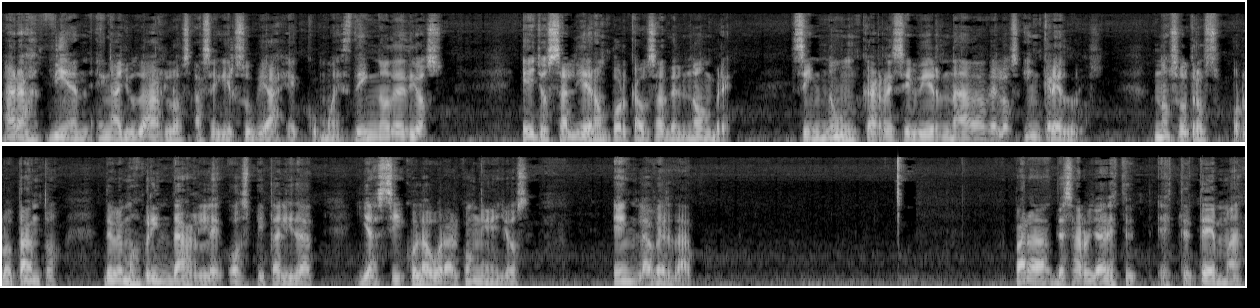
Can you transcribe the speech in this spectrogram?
Harás bien en ayudarlos a seguir su viaje como es digno de Dios. Ellos salieron por causa del nombre, sin nunca recibir nada de los incrédulos. Nosotros, por lo tanto, debemos brindarle hospitalidad y así colaborar con ellos en la verdad. Para desarrollar este, este tema,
